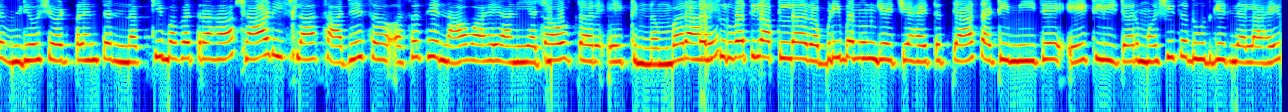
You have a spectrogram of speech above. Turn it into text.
तर व्हिडिओ शेवटपर्यंत नक्की बघत राहा. शाह डिशला साजेस असंच हे नाव आहे आणि याची तर एक नंबर आहे. सुरुवातीला आपल्याला रबडी बनवून घ्यायची आहे. तर त्यासाठी मी इथे एक लिटर म्हशीचं दूध घेतलेलं आहे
